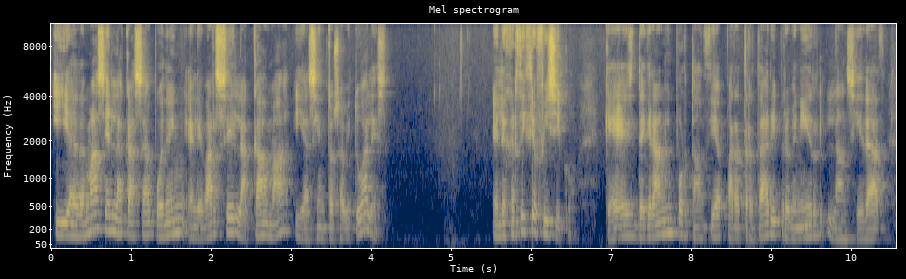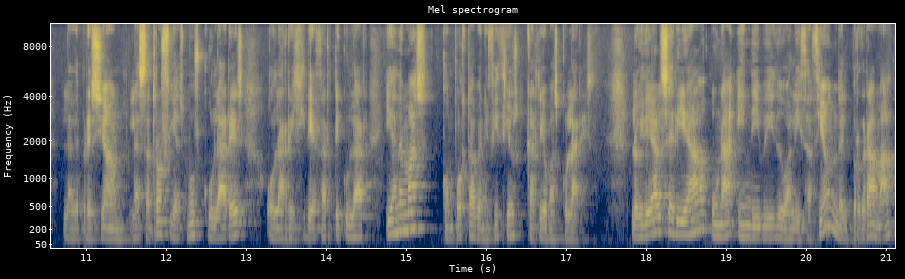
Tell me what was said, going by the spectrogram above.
y además en la casa pueden elevarse la cama y asientos habituales. El ejercicio físico, que es de gran importancia para tratar y prevenir la ansiedad, la depresión, las atrofias musculares o la rigidez articular y además comporta beneficios cardiovasculares. Lo ideal sería una individualización del programa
